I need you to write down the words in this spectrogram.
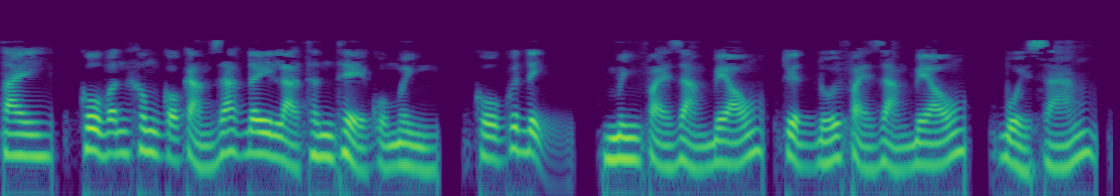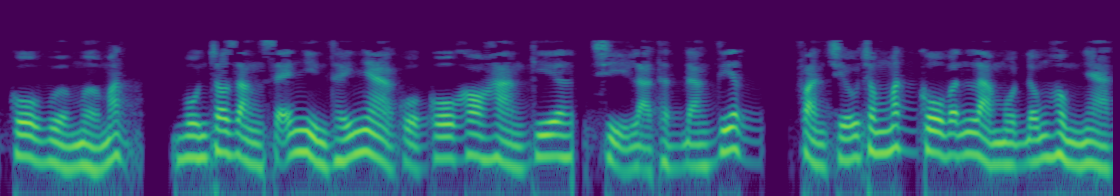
tay, cô vẫn không có cảm giác đây là thân thể của mình, cô quyết định, mình phải giảm béo, tuyệt đối phải giảm béo, buổi sáng, cô vừa mở mắt, vốn cho rằng sẽ nhìn thấy nhà của cô kho hàng kia, chỉ là thật đáng tiếc, phản chiếu trong mắt cô vẫn là một đống hồng nhạt,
